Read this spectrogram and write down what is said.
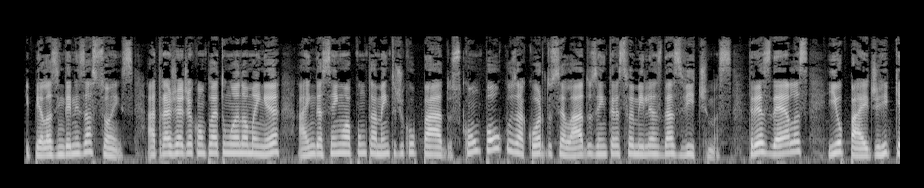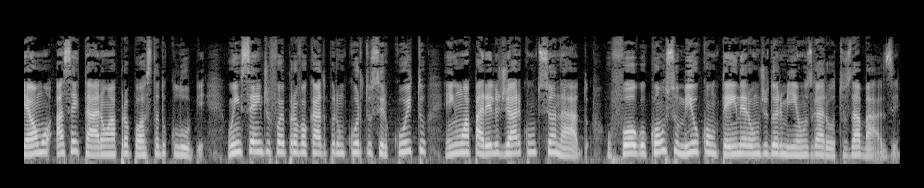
e pelas indenizações. A tragédia completa um ano amanhã, ainda sem o um apontamento de culpados, com poucos acordos selados entre as famílias das vítimas. Três delas e o pai de Riquelmo aceitaram a proposta do clube. O incêndio foi provocado por um curto-circuito em um aparelho de ar-condicionado. O fogo consumiu o container onde dormiam os garotos da base.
